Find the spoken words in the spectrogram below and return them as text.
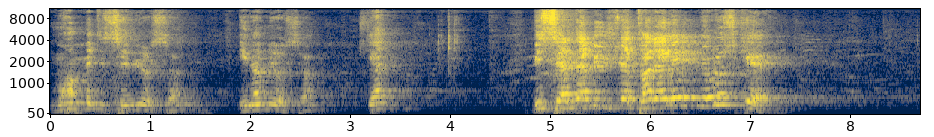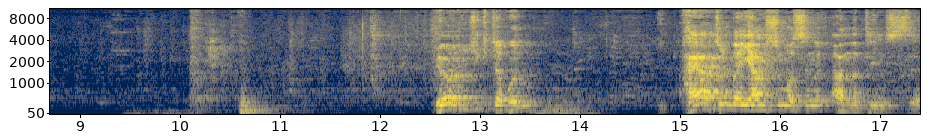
Muhammed'i seviyorsan, inanıyorsan gel. Biz senden bir ücret talep etmiyoruz ki. Dördüncü kitabın hayatımda yansımasını anlatayım size.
